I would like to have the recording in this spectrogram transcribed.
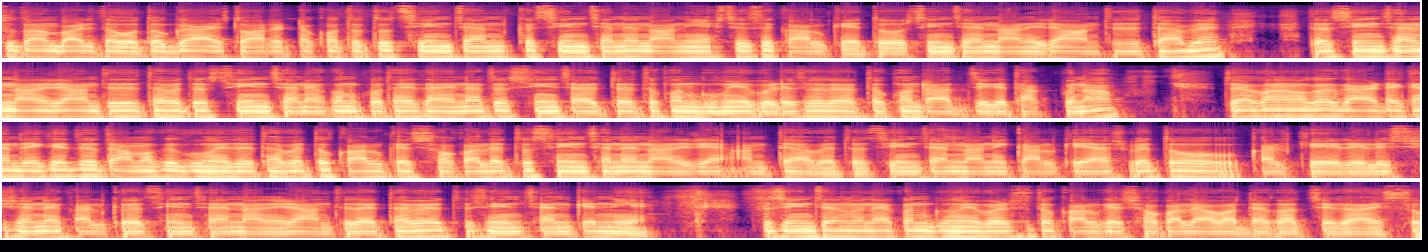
শুধু আমি বাড়ি যাব। তো গাইজ তো আরেকটা কথা, তো সিনচ্যানকে, সিনচ্যানের নানি আসতেছে কালকে। তো সিনচ্যানের নানিরা আনতে যেতে হবে। তো সিনচ্যানের নানিরা আনতে যেতে হবে তো সিনচ্যান এখন কোথায় যায় না তো সিনচ্যান তো তখন ঘুমিয়ে পড়েছে তখন রাত জেগে থাকবে না। তো এখন আমাকে গাড়িটা এখানে রেখে দিও, তো আমাকে ঘুমিয়ে যেতে হবে। তো কালকে সকালে তো সিনচ্যানের নানিরে আনতে হবে। তো সিনচ্যান নানি কালকে আসবে তো কালকে রেল স্টেশনে, কালকে সিনচ্যানের নানিরা আনতে যেতে হবে তো সিনচ্যানকে নিয়ে। তো সিনচ্যান মানে এখন ঘুমিয়ে পড়েছে তো কালকে সকালে আবার দেখা হচ্ছে তো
